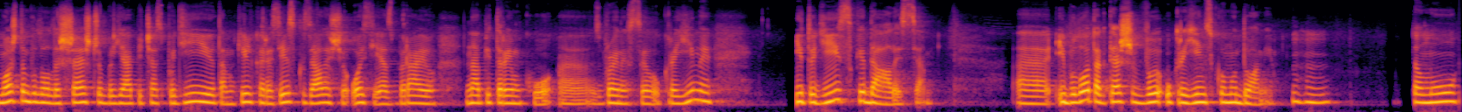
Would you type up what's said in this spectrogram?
Можна було лише, щоб я під час події там кілька разів сказала, що ось я збираю на підтримку е, Збройних сил України, і тоді скидалися. І було так теж в українському домі. Угу. Тому,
